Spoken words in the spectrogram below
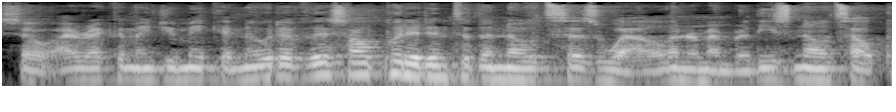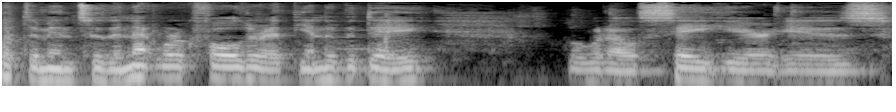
So I recommend you make a note of this. I'll put it into the notes as well. And remember, these notes, I'll put them into the network folder at the end of the day. But what I'll say here is,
